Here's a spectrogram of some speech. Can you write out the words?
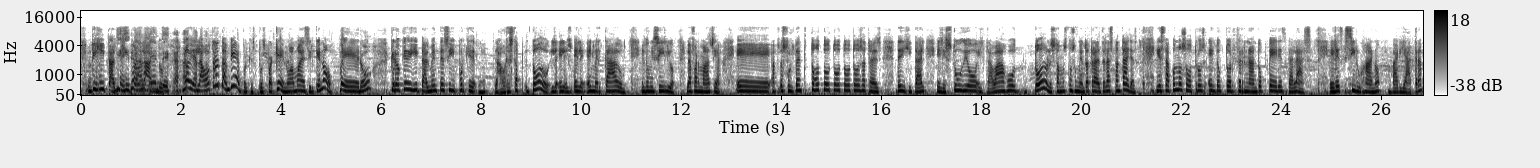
digitalmente, hablando. Digitalmente. No, y en la otra también, porque pues ¿para qué? No vamos a decir que no, pero creo que digitalmente sí, porque ahora está todo, el mercado, el domicilio, la farmacia, eh, absolutamente todo, todo, todo, todo, todo es a través de digital, el estudio, el trabajo, todo lo estamos consumiendo a través de las pantallas. Y está con nosotros el doctor Fernando Pérez Galás. Él es cirujano bariatra,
